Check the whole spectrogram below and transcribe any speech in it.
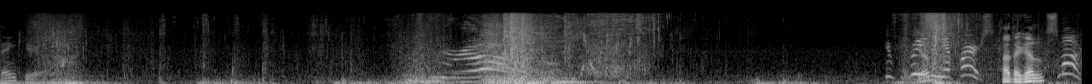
ثانك يو You're freezing at first. هذا قلب. Smart.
